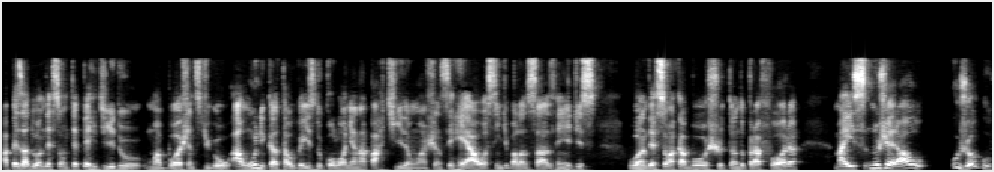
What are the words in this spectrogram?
Apesar do Anderson ter perdido uma boa chance de gol, a única talvez do Colônia na partida, uma chance real assim de balançar as redes, o Anderson acabou chutando para fora mas, no geral, o jogo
